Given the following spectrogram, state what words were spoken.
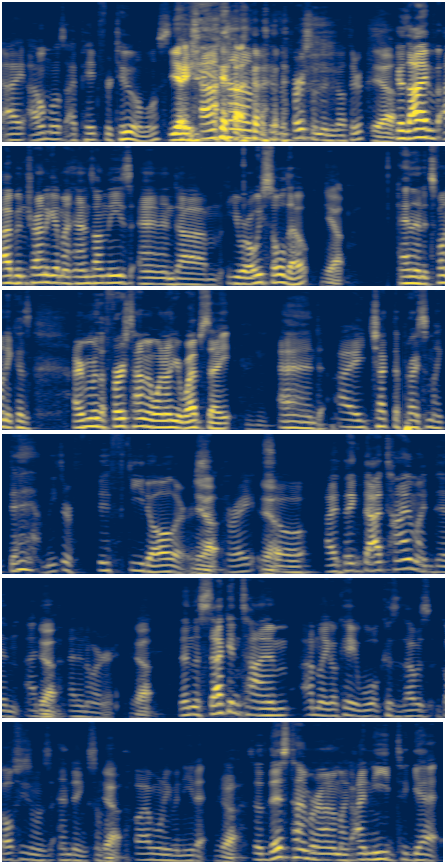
I, I, I almost I paid for two almost. Yeah, because the first one didn't go through. yeah, Because I've I've been trying to get my hands on these, and um, you were always sold out. yeah, And then it's funny because I remember the first time I went on your website Mhm. and I checked the price. I'm like, damn, these are fifty dollars. Yeah, Right. yeah. So I think that time I didn't. I didn't. Yeah. I didn't order it. yeah, Then the second time I'm like, okay, well, because that was golf season was ending, so I'm Yeah. like, oh, I won't even need it. yeah, So this time around, I'm like, I need to get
